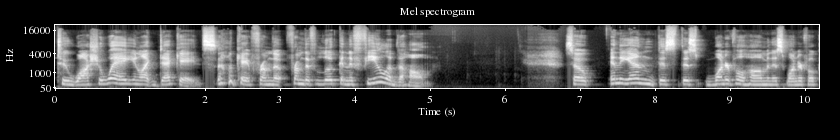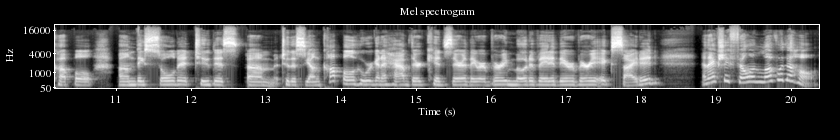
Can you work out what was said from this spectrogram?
to wash away, you know, like decades, okay, from the from the look and the feel of the home. So in the end, this this wonderful home and this wonderful couple, um, they sold it to this um, to this young couple who were going to have their kids there. They were very motivated. They were very excited, and they actually fell in love with the home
